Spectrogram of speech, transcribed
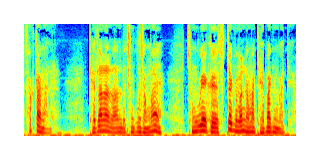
석 달 만에. 대단한 나라인데 중국 정말, 중국의 그 숫자 규모는 정말 대박인 것 같아요.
